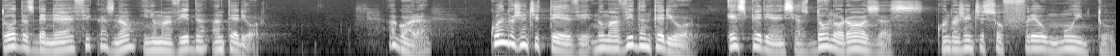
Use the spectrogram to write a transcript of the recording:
todas benéficas, não, em uma vida anterior. Agora, quando a gente teve numa vida anterior experiências dolorosas, quando a gente sofreu muito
